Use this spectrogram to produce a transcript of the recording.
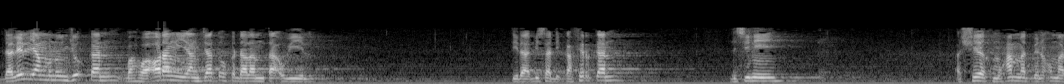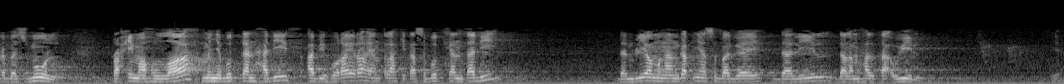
Dalil yang menunjukkan bahwa orang yang jatuh ke dalam takwil tidak bisa dikafirkan. Di sini Syekh Muhammad bin Umar Bazmul rahimahullah menyebutkan hadis Abi Hurairah yang telah kita sebutkan tadi dan beliau menganggapnya sebagai dalil dalam hal takwil. Ya.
